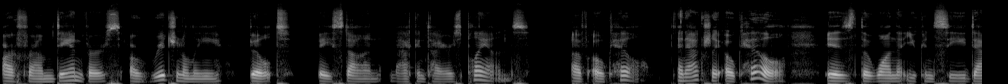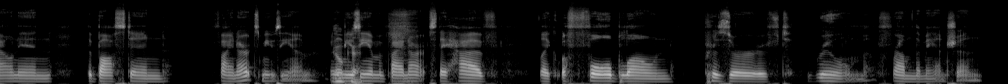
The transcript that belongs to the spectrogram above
are from Danvers, originally built based on McIntire's plans of Oak Hill. And actually, Oak Hill is the one that you can see down in the Boston Fine Arts Museum, the Okay. Museum of Fine Arts. They have like a full blown preserved room from the mansion.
